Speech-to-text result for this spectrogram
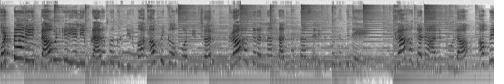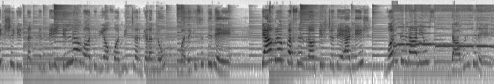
ಒಟ್ಟಾರೆ ದಾವಣಗೆರೆಯಲ್ಲಿ ಪ್ರಾರಂಭಗೊಂಡಿರುವ ಅಂಬಿಕಾ ಫರ್ನಿಚರ್ ಗ್ರಾಹಕರನ್ನ ತನ್ನತ್ತ ಸೆಳೆದುಕೊಳ್ಳುತ್ತಿದೆ. ಗ್ರಾಹಕನ ಅನುಕೂಲ, ಅಪೇಕ್ಷೆಗೆ ತಕ್ಕಂತೆ ಎಲ್ಲಾ ಮಾದರಿಯ ಫರ್ನಿಚರ್ಗಳನ್ನು ಒದಗಿಸುತ್ತಿದೆ. ಕ್ಯಾಮ್ರಾ ಪರ್ಸನ್ ರಾಕೇಶ್ ಜೊತೆ ಅಣ್ಣೇಶ್, ಒನ್ ಕನ್ನಡ ನ್ಯೂಸ್, ದಾವಣಗೆರೆ.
